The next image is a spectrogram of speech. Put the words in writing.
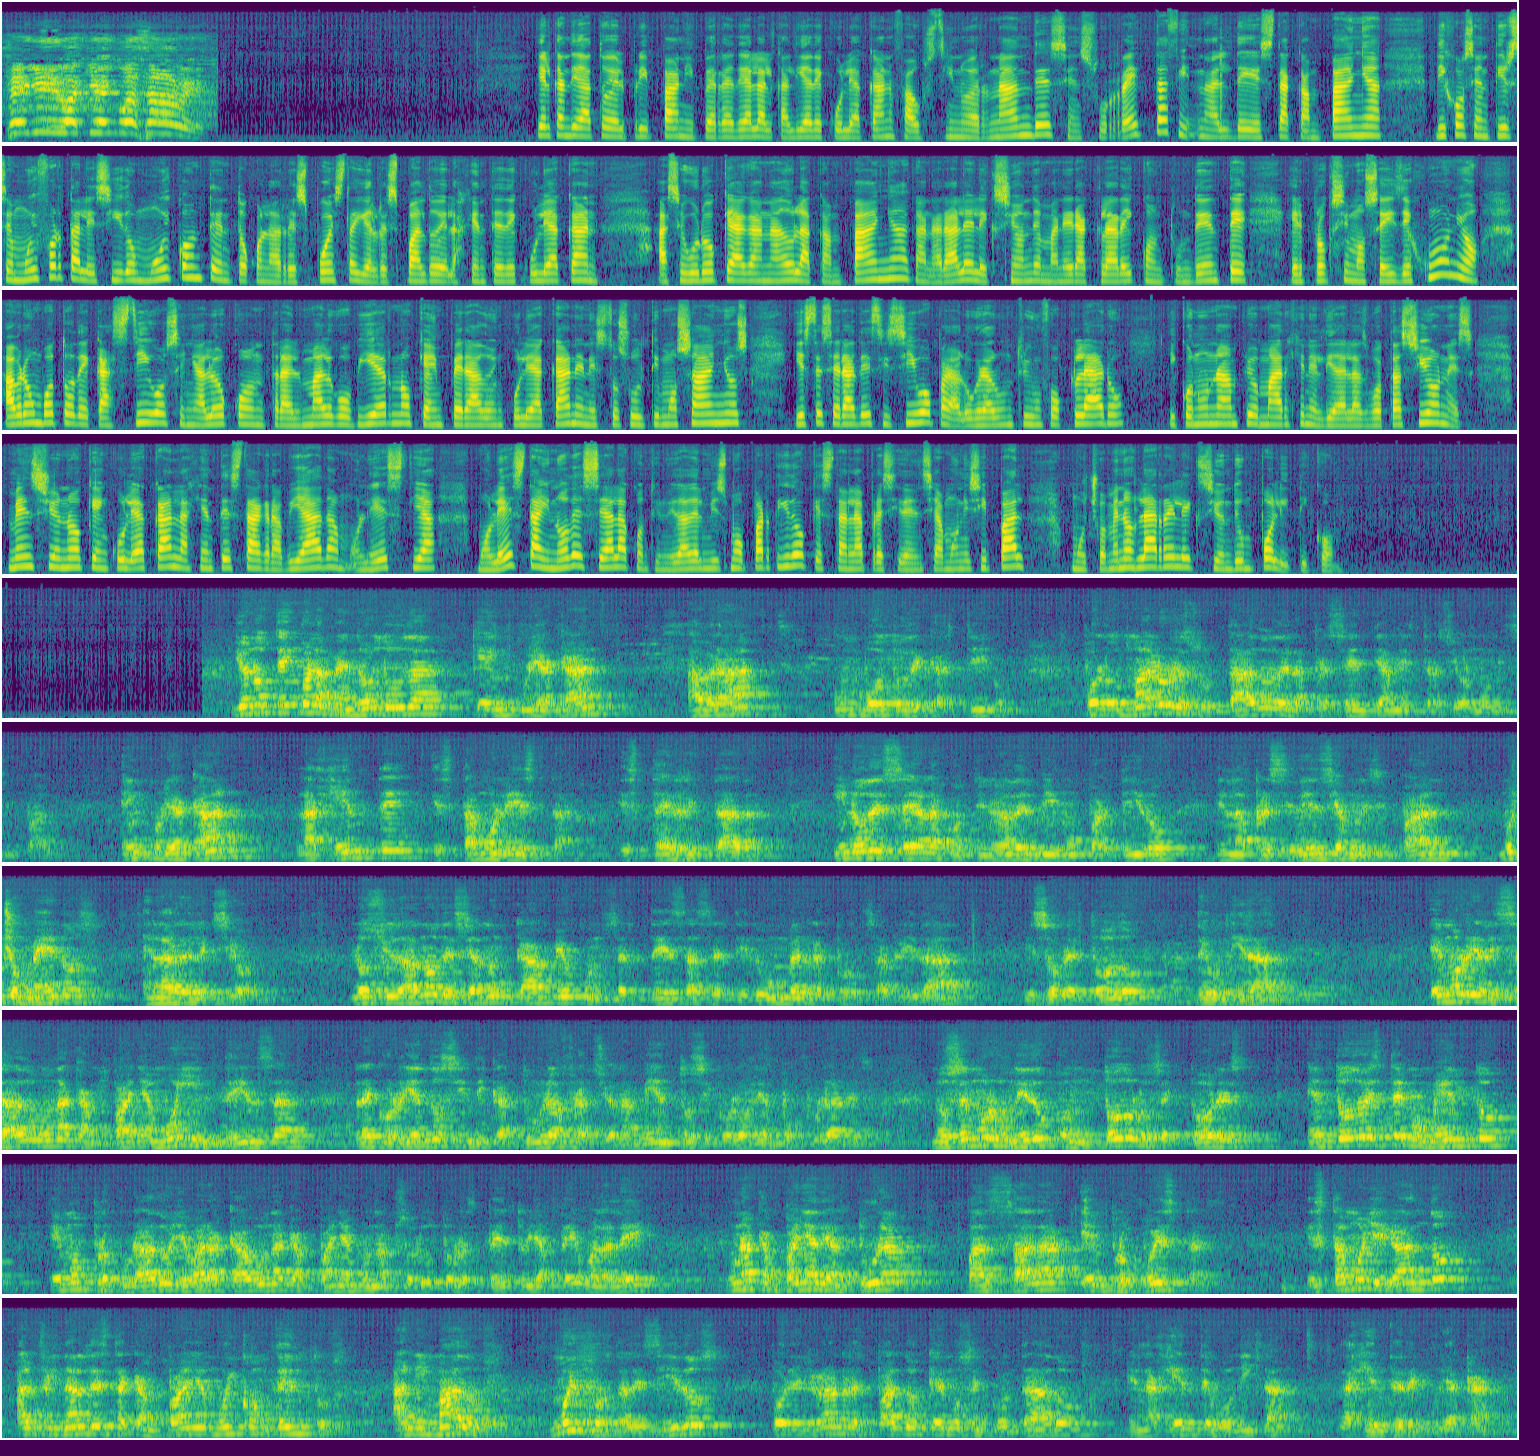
seguido aquí en Guasave y el candidato del PRI, PAN y PRD a la alcaldía de Culiacán, Faustino Hernández, en su recta final de esta campaña, dijo sentirse muy fortalecido, muy contento con la respuesta y el respaldo de la gente de Culiacán. Aseguró que ha ganado la campaña, ganará la elección de manera clara y contundente el próximo 6 de junio. Habrá un voto de castigo, señaló, contra el mal gobierno que ha imperado en Culiacán en estos últimos años y este será decisivo para lograr un triunfo claro y con un amplio margen el día de las votaciones. Mencionó que en Culiacán la gente está agraviada, molestia, molesta y no desea la continuidad del mismo partido que está en la presidencia municipal, mucho menos la reelección de un político. Yo no tengo la menor duda que en Culiacán habrá un voto de castigo por los malos resultados de la presente administración municipal. En Culiacán la gente está molesta, está irritada y no desea la continuidad del mismo partido en la presidencia municipal, mucho menos en la reelección. Los ciudadanos desean un cambio con certeza, certidumbre, responsabilidad, y sobre todo de unidad. Hemos realizado una campaña muy intensa recorriendo sindicatura, fraccionamientos y colonias populares. Nos hemos reunido con todos los sectores. En todo este momento hemos procurado llevar a cabo una campaña con absoluto respeto y apego a la ley. Una campaña de altura basada en propuestas. Estamos llegando al final de esta campaña muy contentos, animados, muy fortalecidos por el gran respaldo que hemos encontrado en la gente bonita, la gente de Culiacán.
